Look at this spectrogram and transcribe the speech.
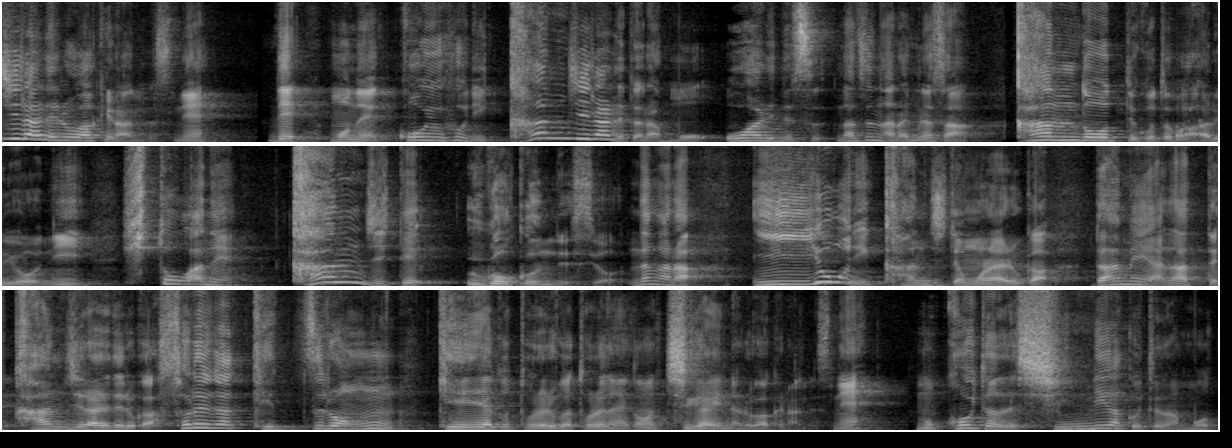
じられるわけなんですね。で、もうね、こういうふうに感じられたらもう終わりです。なぜなら皆さん、感動って言葉あるように、人はね、感じて動くんですよ。だから、いいように感じてもらえるか、ダメやなって感じられてるか、それが結論、契約取れるか取れないかの違いになるわけなんですね。もうこういったで心理学っていうのはもう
